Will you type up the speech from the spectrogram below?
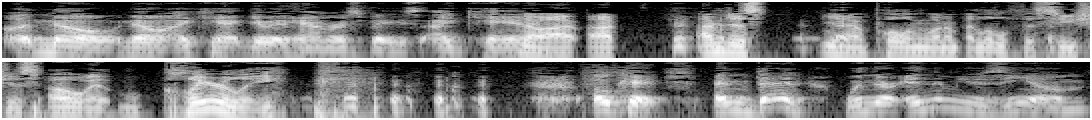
Uh, no, no, I can't give it hammer space. I can't. No, I, I, I'm just, you know, pulling one of my little facetious, oh, it, clearly. Okay, and then when they're in the museum,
